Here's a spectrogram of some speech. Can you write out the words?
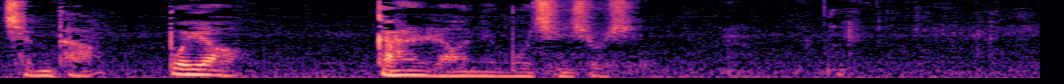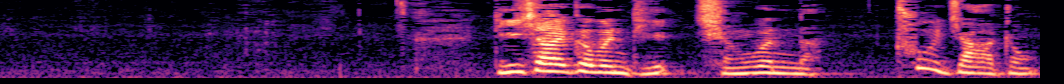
请他不要干扰你母亲修行。底下一个问题，请问呢？出家中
